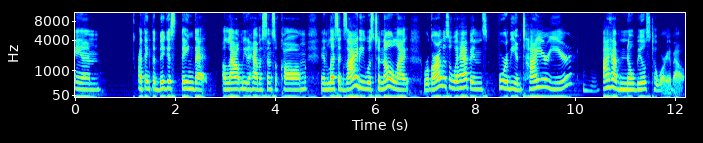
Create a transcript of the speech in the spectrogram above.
And I think the biggest thing that allowed me to have a sense of calm and less anxiety was to know like regardless of what happens for the entire year, mm-hmm. I have no bills to worry about.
